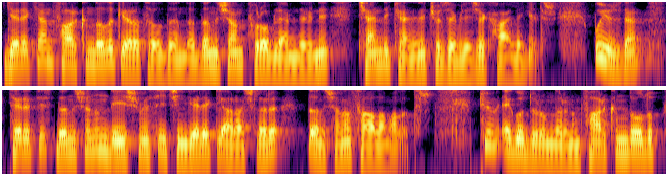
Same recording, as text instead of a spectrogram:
Gereken farkındalık yaratıldığında danışan problemlerini kendi kendine çözebilecek hale gelir. Bu yüzden terapist danışanın değişmesi için gerekli araçları danışana sağlamalıdır. Tüm ego durumlarının farkında olup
